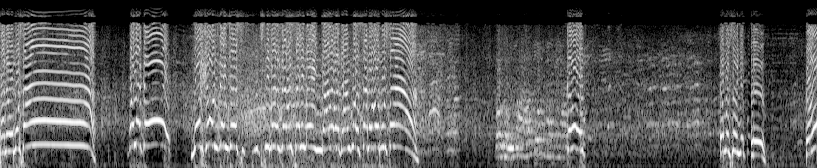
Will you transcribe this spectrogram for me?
Sano Musa vẫn là cơ hội một không dành cho xi măng Vinh Ninh Bình đó là bàn thắng của Sano Musa cơ hội có một sự nhập lừ có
